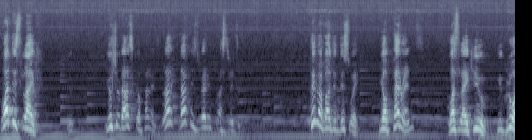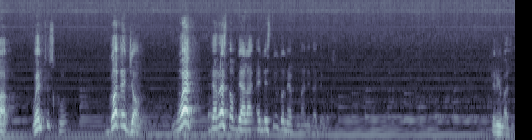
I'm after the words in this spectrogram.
What is life? You should ask your parents. Life, life is very frustrating. Think about it this way your parent was like you. He grew up, went to school, got a job, worked the rest of their life, and they still don't have money that they work Can you imagine?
